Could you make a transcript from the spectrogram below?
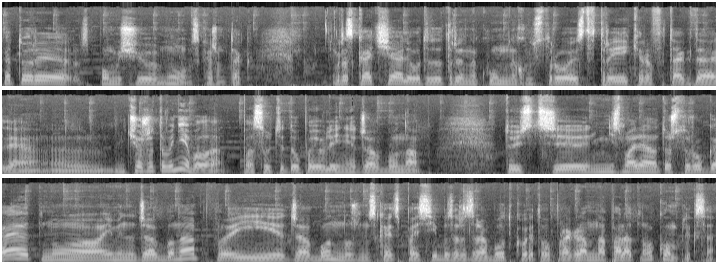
которые с помощью, ну, скажем так, раскачали вот этот рынок умных устройств, трекеров и так далее. Э, ничего же этого не было, по сути, до появления Javbon App. То есть, э, несмотря на то, что ругают, но именно JavaBonApp и JavaBon нужно сказать спасибо за разработку этого программно-аппаратного комплекса.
